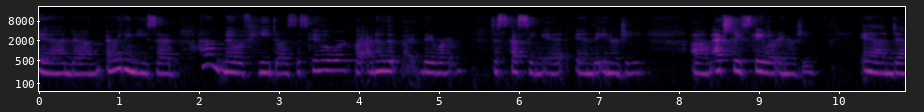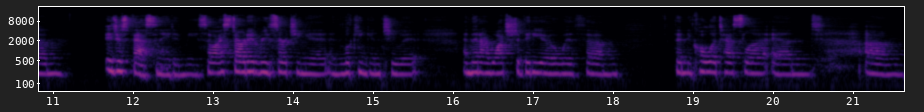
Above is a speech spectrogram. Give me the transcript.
and um, everything he said, I don't know if he does the scalar work, but I know that they were discussing it and the energy, um, actually scalar energy. And um, it just fascinated me. So I started researching it and looking into it. And then I watched a video with um, the Nikola Tesla and um,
